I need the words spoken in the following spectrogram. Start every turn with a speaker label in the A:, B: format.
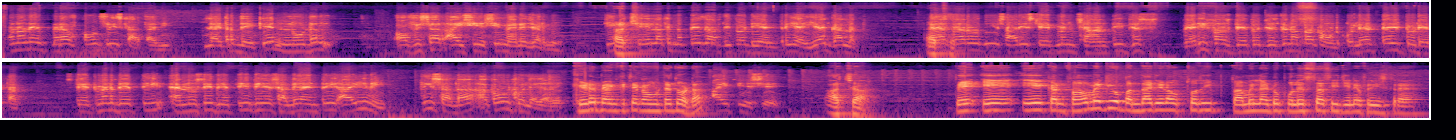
A: ਉਹਨਾਂ ਨੇ ਮੇਰਾ ਅਕਾਊਂਟ ਫ੍ਰੀਜ਼ ਕਰਤਾ ਜੀ ਲੈਟਰ ਦੇ ਕੇ ਨੋਡਲ ਆਫੀਸਰ ਆਈਸੀਆਈਸੀ ਮੈਨੇਜਰ ਨੂੰ ਕਿ
B: ਅੱਛਾ।
A: 6 ਲੱਖ 90 ਹਜ਼ਾਰ ਦੀ ਤੁਹਾਡੀ ਐਂਟਰੀ ਆਈ ਹੈ ਗਲਤ ਮੈਂ ਸਰ ਉਹਦੀ ਸਾਰੀ ਸਟੇਟਮੈਂਟ ਸ਼ਾਂਤੀ ਜਿਸ ਵੈਰੀ ਫਰਸਟ ਡੇ ਤੋਂ ਜਿਸ ਦਿਨ ਆਪਾਂ ਅਕਾਊਂਟ ਖੋਲਿਆ ਟਿਲ ਟੂਡੇ ਤੱਕ ਸਟੇਟਮੈਂਟ ਦੇਤੀ ਐਨਓਸੀ ਦੇਤੀ ਵੀ ਇਹ ਸਾਡੇ ਐਂਟਰੀ ਆਈ ਨਹੀਂ ਪਲੀਜ਼ ਸਾਡਾ ਅਕਾਊਂਟ ਖੋਲਿਆ ਜਾਵੇ
B: ਕਿਹੜੇ ਬੈਂਕ 'ਚ ਅਕਾਊਂਟ ਹੈ ਤੁਹਾਡਾ
A: ਆਈਸੀਆਈਸੀ
B: ਅੱਛਾ ਤੇ ਇਹ ਇਹ ਕਨਫਰਮ ਹੈ ਕਿ ਉਹ ਬੰਦਾ ਜਿਹੜਾ ਉੱਥੋਂ ਦੀ ਤਾਮਿਲਨਾਡੂ ਪੁਲਿਸ ਦਾ ਸੀ ਜਿਹਨੇ ਫ੍ਰੀਜ਼ ਕਰਾਇਆ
